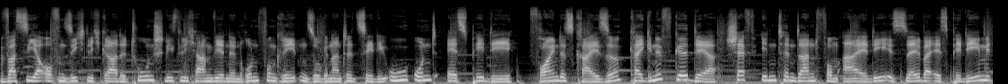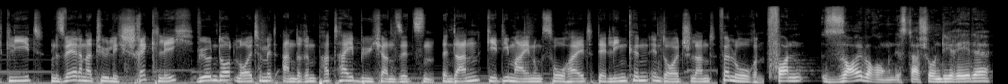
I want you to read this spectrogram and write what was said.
was sie ja offensichtlich gerade tun. Schließlich haben wir in den Rundfunkräten sogenannte CDU und SPD Freundeskreise. Kai Gnifke, der Chefintendant vom ARD, ist selber SPD-Mitglied und es wäre natürlich schrecklich, würden dort Leute mit anderen Parteibüchern sitzen, denn dann geht die Meinungshoheit der Linken in Deutschland verloren. Von Säuberungen ist da schon die Rede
